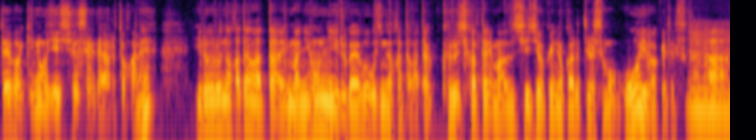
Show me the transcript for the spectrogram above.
例えば技能実習生であるとかね、いろいろな方々、今日本にいる外国人の方々、苦しかったり貧しい状況に置かれている人も多いわけですから、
